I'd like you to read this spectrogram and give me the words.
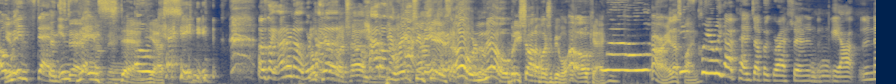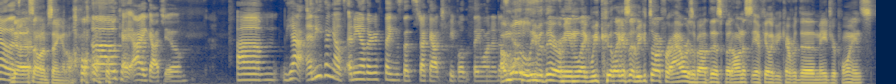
oh In- instead Instead. instead, Yeah, Instead, yes. Okay. I was like, I don't know. We're Don't kind care for a of child. hat on He the Raped hat two there. kids. Oh, no. But he shot a bunch of people. Oh, okay. Well, All right, that's he's fine. clearly got pent up aggression. Yeah. No, that's, no, that's not what I'm saying at all. Oh, okay, I got you. Um, yeah. Anything else? Any other things that stuck out to people that they wanted to? I'm willing to leave it there. I mean, like we could, like I said, we could talk for hours about this, but honestly, I feel like we covered the major points.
